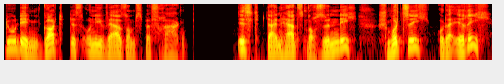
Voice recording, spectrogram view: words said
du den Gott des Universums befragen. Ist dein Herz noch sündig, schmutzig oder irrig?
